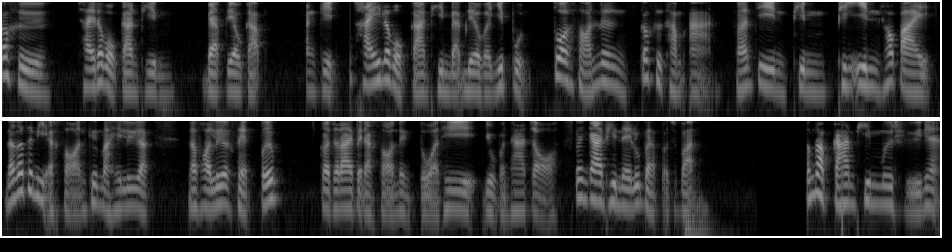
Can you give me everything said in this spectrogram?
ก็คือใช้ระบบการพิมพ์แบบเดียวกับอังกฤษ ใช้ระบบการพิมพ์แบบเดียวกับญี่ปุ่น ตัวอักษรหนึ่งก็คือคำอ่านเพราะฉะนั้นจีนพิมพ์พิงอินเข้าไป แล้วก็จะมีอักษรขึ้นมาให้เลือก แล้วพอเลือกเสร็จปุ๊บก็จะได้เป็นอักษรหนึ่งตัวที่อยู่บนหน้าจอ เป็นการพิมพ์ในรูปแบบปัจจุบัน สำหรับการพิมพ์มือถือเนี่ย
